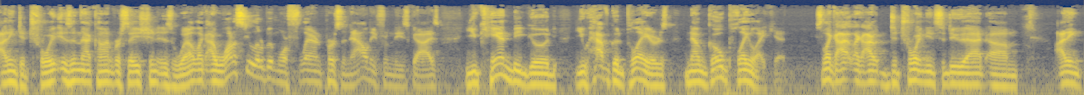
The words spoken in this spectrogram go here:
I think Detroit is in that conversation as well. Like, I want to see a little bit more flair and personality from these guys. You can be good. You have good players. Now go play like it. So like I like I Detroit needs to do that. Um, I think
